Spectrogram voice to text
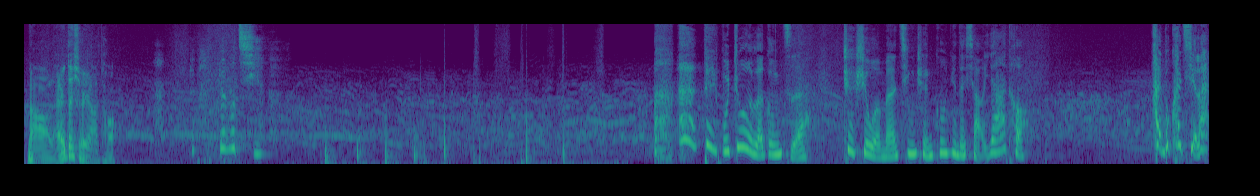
哪来的小丫头？对对不起，对不住了，公子，这是我们清晨姑娘的小丫头，还不快起来！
